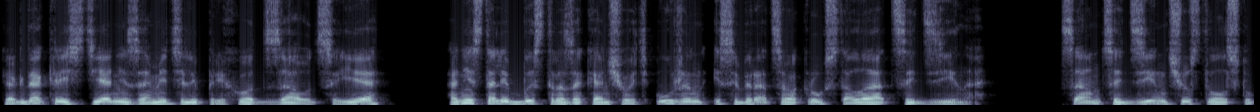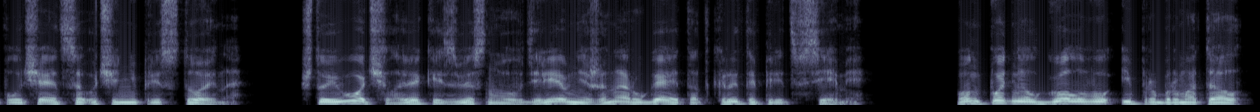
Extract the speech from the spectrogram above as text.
Когда крестьяне заметили приход Зао Цие, они стали быстро заканчивать ужин и собираться вокруг стола Цидзина. Сам Цидзин чувствовал, что получается очень непристойно, что его, человека, известного в деревне, жена ругает открыто перед всеми. Он поднял голову и пробормотал.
